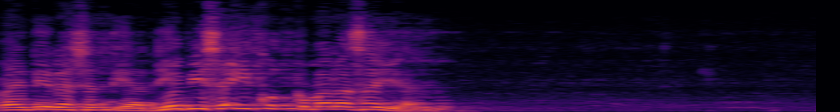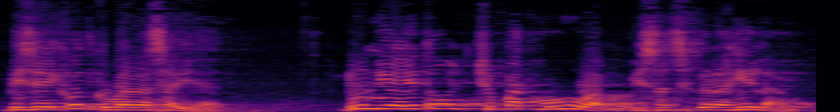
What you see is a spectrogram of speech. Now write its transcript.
paling tidak setia. Dia bisa ikut ke mana saja. Bisa ikut ke mana saja. Dunia itu cepat menguap, bisa segera hilang.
